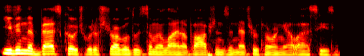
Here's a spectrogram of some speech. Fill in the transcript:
even the best coach would have struggled with some of the lineup options the Nets were throwing out last season.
